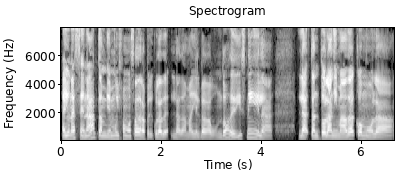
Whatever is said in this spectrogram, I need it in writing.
hay una escena también muy famosa de la película de La Dama y el Vagabundo de Disney, la, la, tanto la animada como la,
